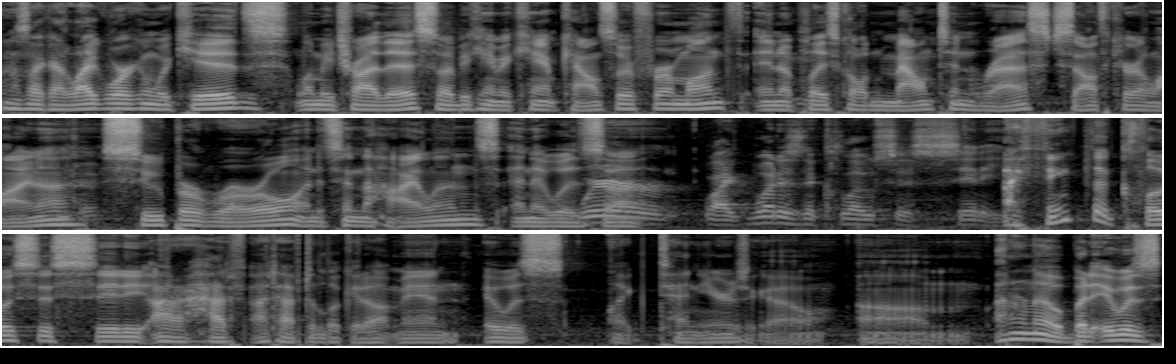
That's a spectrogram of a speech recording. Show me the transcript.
I was like, I like working with kids. Let me try this. So I became a camp counselor for a month in a place called Mountain Rest, South Carolina. Okay. Super rural, and it's in the Highlands. And it was, Where, uh, like, what is the closest city? I think the closest city. I had, I'd have to look it up, man. It was like 10 years ago. Um, I don't know, but it was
